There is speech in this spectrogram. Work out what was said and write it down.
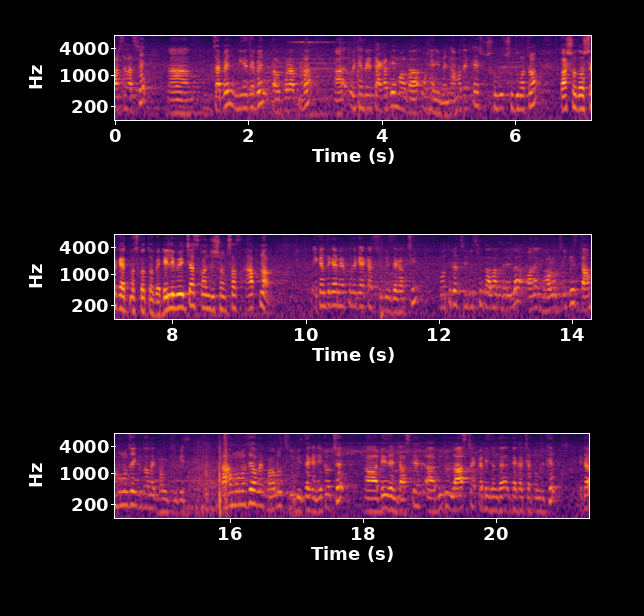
পার্সেল আসছে যাবেন, নিয়ে যাবেন। তারপর আপনারা ওইখান থেকে টাকা দিয়ে মালটা উঠে নেবেন। আমাদেরকে শুধু, শুধুমাত্র পাঁচশো দশ টাকা অ্যাডভান্স করতে হবে। ডেলিভারি চার্জ কন্ডিশন চার্জ আপনার। এখান থেকে আমি আপনাদেরকে একটা থ্রি পিস দেখাচ্ছি। প্রতিটা থ্রি পিস কিন্তু আলহামদুলিল্লাহ অনেক ভালো থ্রি পিস দাম অনুযায়ী কিন্তু অনেক ভালো থ্রি পিস দাম অনুযায়ী অনেক ভালো থ্রি পিস দেখেন, এটা হচ্ছে ডিজাইনটা। আজকে ভিডিও লাস্ট একটা ডিজাইন দেখাচ্ছি আপনাদেরকে। এটা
